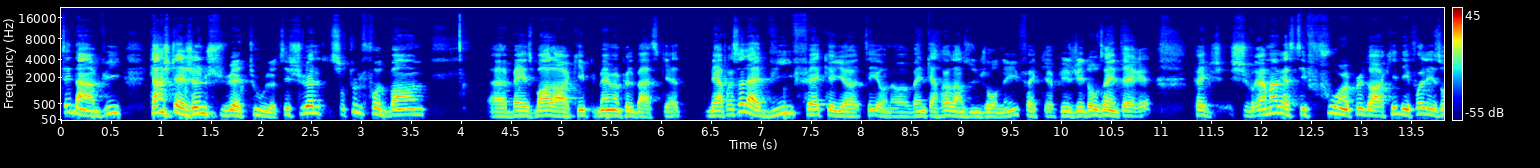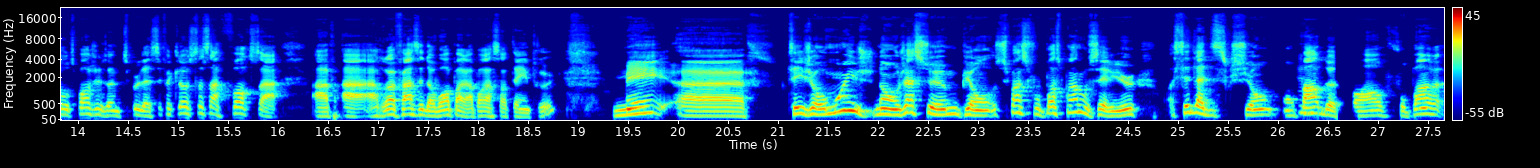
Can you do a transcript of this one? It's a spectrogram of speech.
tu sais, dans la vie, quand j'étais jeune, je suivais tout. Tu sais, je suivais surtout le football, euh, baseball, hockey, puis même un peu le basket. Mais après ça, la vie fait qu'il y a, tu sais, on a 24 heures dans une journée, fait que, puis j'ai d'autres intérêts. Fait que je suis vraiment resté fou un peu de hockey. Des fois, les autres sports, je les ai un petit peu laissés. Fait que là, ça, ça force à, à, à refaire ses devoirs par rapport à certains trucs. Mais, euh, tu sais, au moins, non, j'assume, puis on, je pense qu'il ne faut pas se prendre au sérieux. C'est de la discussion, on mmh parle de sport, faut pas,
